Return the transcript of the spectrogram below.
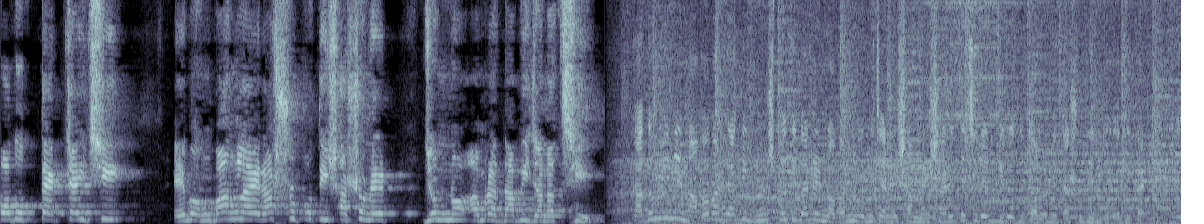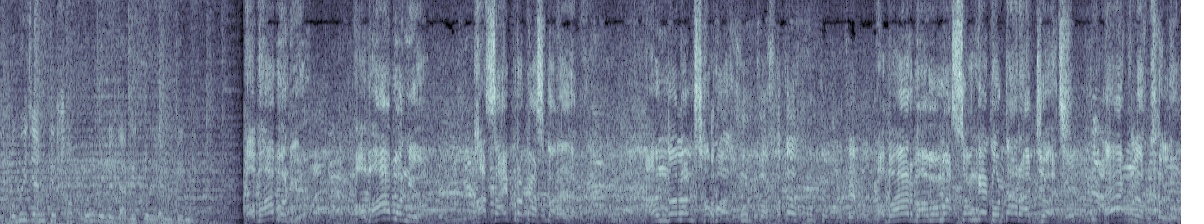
পদত্যাগ চাইছি। এবং বাংলায় রাষ্ট্রপতি শাসনের জন্য আমরা দাবি জানাচ্ছি। কাদম্বিনীর মা বাবার ডাকে বৃহস্পতিবারের নবান্ন অভিযানের সামনে সারিতে ছিলেন বিরোধী দলনেতা শুভেন্দু অধিকারী। অভিযানকে সফল বলে দাবি করলেন তিনি। অভাবনীয় অভাবনীয় ভাষায় প্রকাশ করা যাবে। আন্দোলন সফল। অভয়ের বাবা মার সঙ্গে গোটা রাজ্য আছে। এক লক্ষ লোক।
